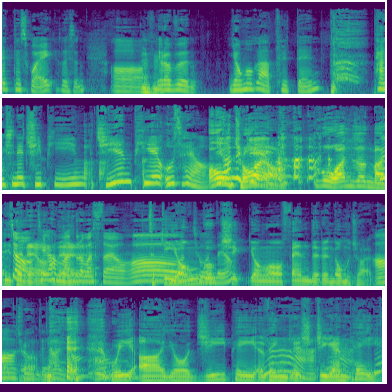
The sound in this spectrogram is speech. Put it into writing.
it this way. Listen, 어, 여러분 영어가 아플 땐 당신의 GP인 GMP에 오세요. 어, 이런 느낌. 좋아요. 그거 완전 말이 그렇죠? 되네요. 제가 한번 네. 만들어봤어요. 어, 특히 좋은데요? 영국식 영어 팬들은 너무 좋아할 것 아, 같아요. 좋은데요, 이거? 어. We are your GP of Yeah, English, yeah, GMP. yeah.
